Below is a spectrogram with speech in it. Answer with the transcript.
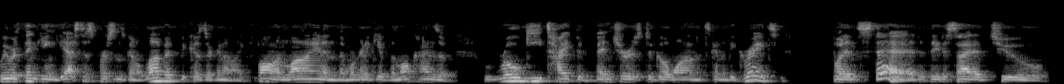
We were thinking, yes, this person's going to love it because they're going to like fall in line and then we're going to give them all kinds of roguey type adventures to go on. It's going to be great. But instead, they decided to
